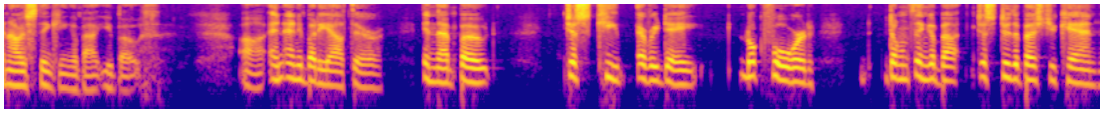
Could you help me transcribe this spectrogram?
and I was thinking about you both. Uh, and anybody out there in that boat, just keep every day, look forward, don't think about, just do the best you can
